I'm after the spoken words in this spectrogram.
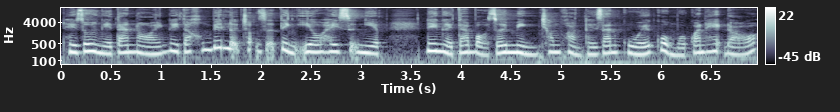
Thế rồi người ta nói người ta không biết lựa chọn giữa tình yêu hay sự nghiệp, Nên người ta bỏ rơi mình trong khoảng thời gian cuối của mối quan hệ đó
